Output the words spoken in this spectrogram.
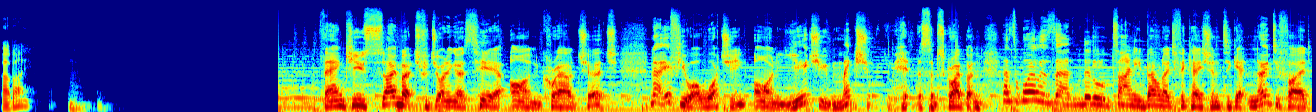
Bye bye. Thank you so much for joining us here on Crowd Church. Now, if you are watching on YouTube, make sure you hit the subscribe button as well as that little tiny bell notification to get notified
